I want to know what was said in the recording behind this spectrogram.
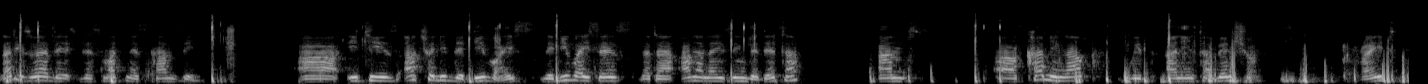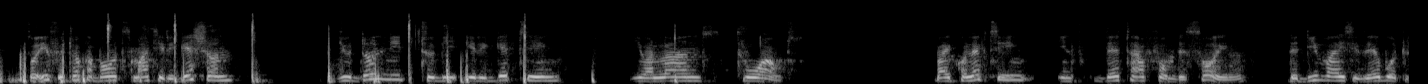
That is where the, the smartness comes in. Uh, it is actually the device, the devices that are analyzing the data and are coming up with an intervention, right? So if we talk about smart irrigation, you don't need to be irrigating your land throughout. By collecting data from the soil, the device is able to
